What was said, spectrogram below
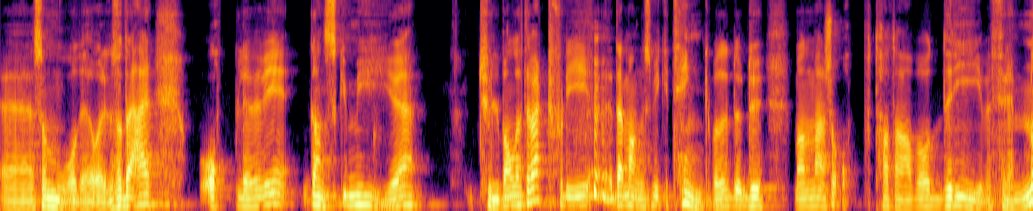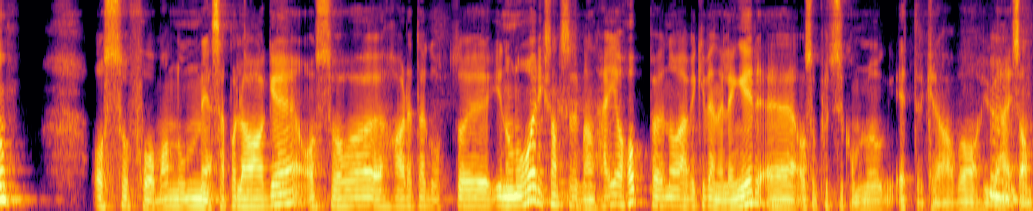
Eh, Så må det ordnes. Og der opplever vi ganske mye tullball etter hvert, fordi det er mange som ikke tenker på det. Du, man er så opptatt av å drive frem noe. Og så får man noen med seg på laget, og så har dette gått eh, i noen år. ikke sant? Så tenker man hei og hopp, nå er vi ikke venner lenger. eh, Og så plutselig kommer det noen etterkrav og hu hei sann.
